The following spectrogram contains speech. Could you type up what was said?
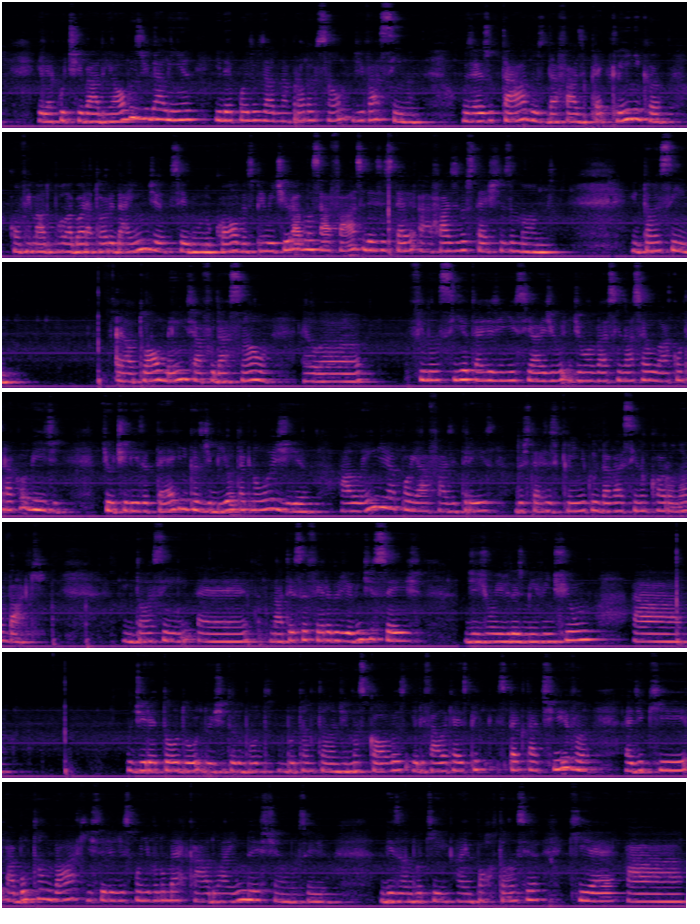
Ele é cultivado em ovos de galinha e depois usado na produção de vacina. Os resultados da fase pré-clínica, confirmado por laboratório da Índia, segundo Covas, permitiram avançar a fase, desses a fase dos testes humanos. Então, assim, é, atualmente a fundação ela financia testes iniciais de, uma vacina celular contra a Covid, que utiliza técnicas de biotecnologia, além de apoiar a fase 3 dos testes clínicos da vacina Coronavac. Então, assim, é, na terça-feira do dia 26 de junho de 2021, a, o diretor do, do Instituto Butantan, Dimas Covas, ele fala que a expectativa é de que a Butanvac esteja disponível no mercado ainda este ano, ou seja, visando aqui a importância que é a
